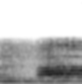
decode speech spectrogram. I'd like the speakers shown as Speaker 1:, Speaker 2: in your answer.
Speaker 1: When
